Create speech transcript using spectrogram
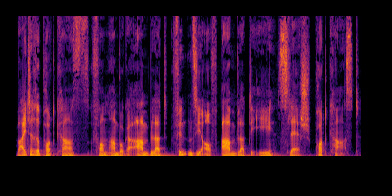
Weitere Podcasts vom Hamburger Abendblatt finden Sie auf abendblatt.de slash podcast.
